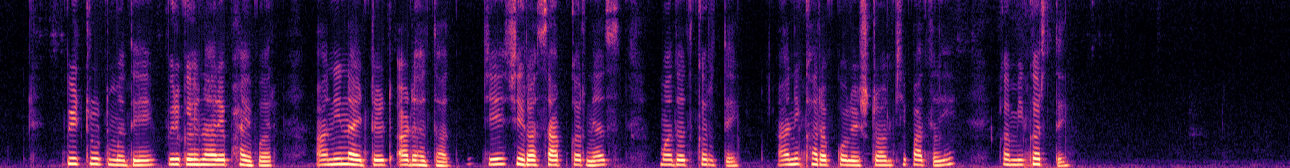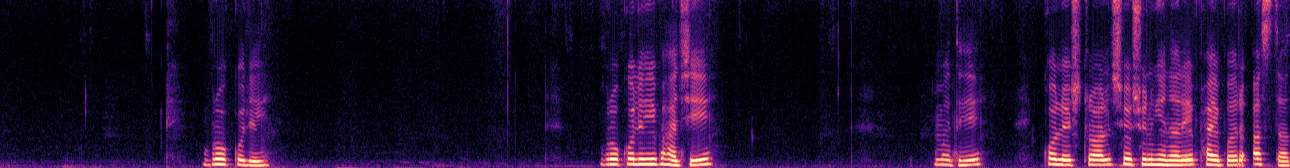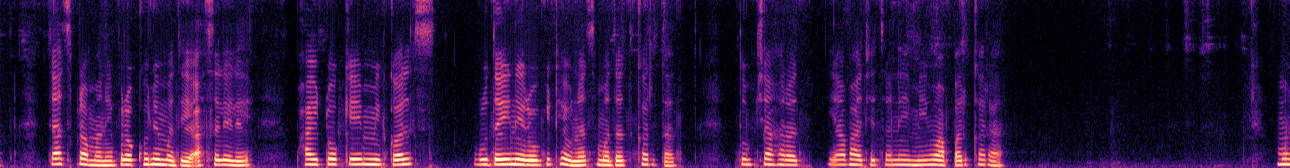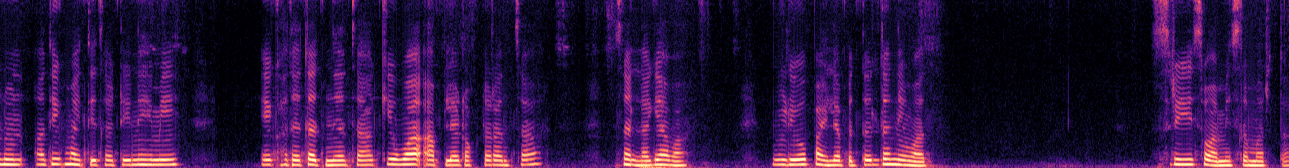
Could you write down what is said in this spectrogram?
बीटरूटमध्ये विरघळणारे फायबर आणि नायट्रेट आढळतात जे शिरा साफ करण्यास मदत करते आणि खराब कोलेस्ट्रॉलची पातळी कमी करते. ब्रोकोली. ब्रोकोली ही भाजी मध्ये कोलेस्ट्रॉल शोषून घेणारे फायबर असतात. त्याचप्रमाणे ब्रोकोलीमध्ये असलेले फायटोकेमिकल्स हृदय निरोगी ठेवण्यास मदत करतात. तुमच्या आहारात या भाजीचा नेहमी वापर करा. म्हणून अधिक माहितीसाठी नेहमी एखाद्या तज्ज्ञाचा किंवा आपल्या डॉक्टरांचा सल्ला घ्यावा. व्हिडिओ पाहिल्याबद्दल धन्यवाद. श्री स्वामी समर्थ.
